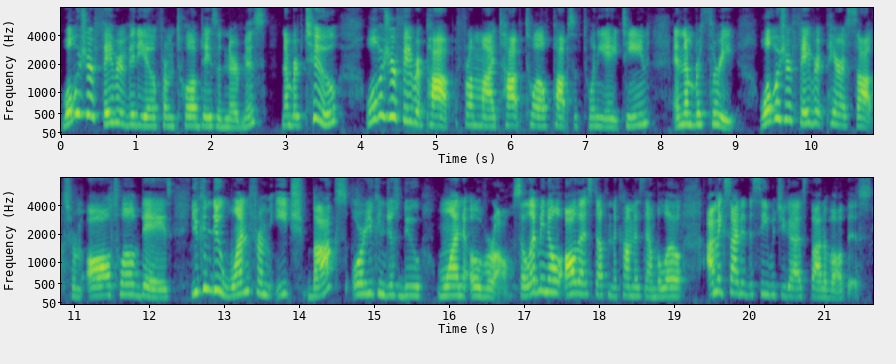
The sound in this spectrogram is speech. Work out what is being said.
what was your favorite video from 12 Days of Nerdmas? Number two, what was your favorite pop from my top 12 pops of 2018? And number three, what was your favorite pair of socks from all 12 days? You can do one from each box or you can just do one overall. So let me know all that stuff in the comments down below. I'm excited to see what you guys thought of all this.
